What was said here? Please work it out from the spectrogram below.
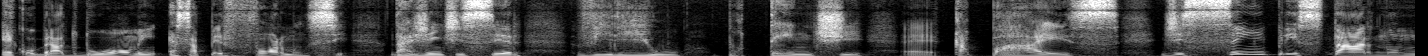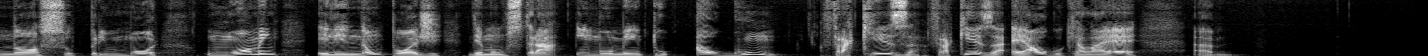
É cobrado do homem essa performance da gente ser viril, potente, é, capaz de sempre estar no nosso primor. Um homem, ele não pode demonstrar em momento algum fraqueza. Fraqueza é algo que ela é uh,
